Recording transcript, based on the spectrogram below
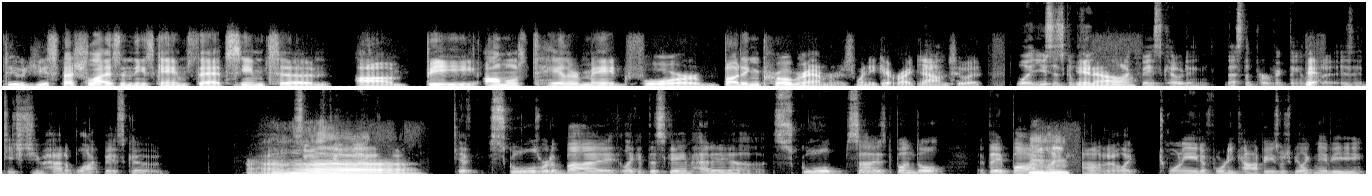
dude, you specialize in these games that seem to um, be almost tailor-made for budding programmers when you get right Yeah. down to it. well it uses complete know? block-based coding that's the perfect thing Yeah. about it is it teaches you how to block-based code Ah, if schools were to buy like if this game had a uh, school sized bundle if they bought like Mhm. i don't know like 20 to 40 copies which would be like maybe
